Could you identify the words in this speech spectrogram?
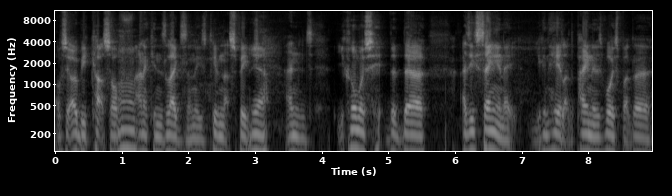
obviously Obi cuts off Anakin's legs and he's giving that speech, Mm. Yeah. and you can almost hit the, the as he's saying it, you can hear like the pain in his voice, but the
